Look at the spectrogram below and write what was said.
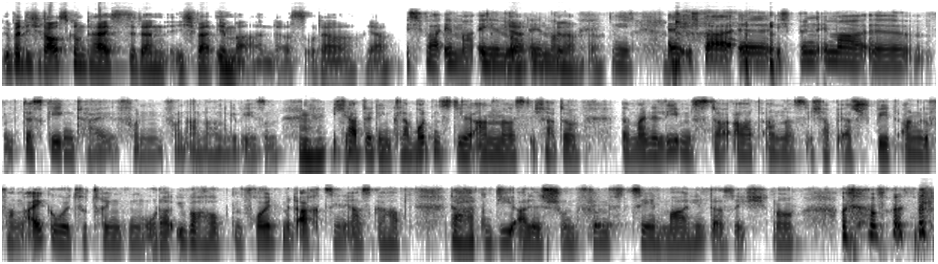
über dich rauskommt, heißt sie dann: „Ich war immer anders“, oder ja? ich war immer, immer, Ja, immer. genau, ja. Ne, äh, ich war äh, ich bin immer, äh, das Gegenteil von von anderen gewesen. Mhm. Ich hatte den Klamottenstil anders, ich hatte, äh, meine Lebensart anders. Ich habe erst spät angefangen, Alkohol zu trinken oder überhaupt 'n Freund mit 18 erst gehabt. Da hatten die alles schon 5, 10 Mal hinter sich, ne? Und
